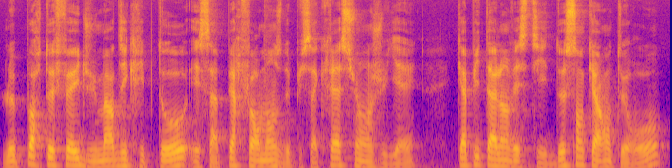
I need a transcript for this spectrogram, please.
Le portefeuille du mardi crypto et sa performance depuis sa création en juillet Capital investi 240 euros,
